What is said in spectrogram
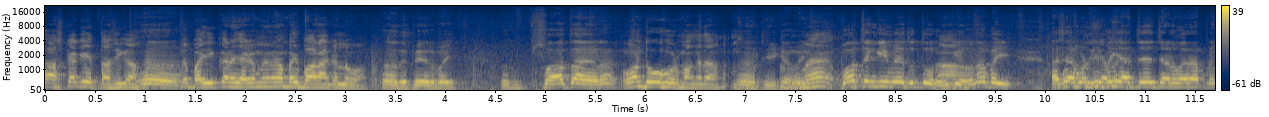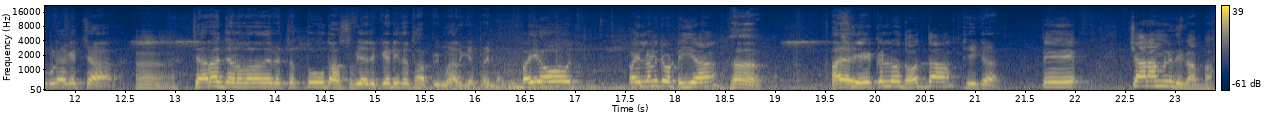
10 ਕਹਿ ਕੇ ਦਿੱਤਾ ਸੀਗਾ ਹਾਂ। ਤੇ ਬਾਈ ਘਰੇ ਜਾ ਕੇ ਮੈਨੂੰ ਕਹਿੰਦਾ ਬਾਈ 12 ਕਿਲੋ ਆ ਹਾਂ ਤੇ ਫੇਰ ਬਾਈ ਸਵਾਦ ਆਇਆ ਨਾ। ਹੁਣ ਦੋ ਹੋਰ ਮੰਗਦਾ। ਹਾਂ ਠੀਕ ਹੈ ਬਾਈ। ਬਹੁਤ ਚੰਗੀ ਮੈਂ ਦੁੱਧ ਹੋ ਰਹੀ ਹੈ ਨਾ ਬਾਈ। ਅੱਛਾ ਅਮਨਦੀਪ ਬਾਈ ਅੱਜ ਜਾਨਵਰ ਆਪਣੇ ਕੋਲੇ ਆ ਕੇ ਚਾਰ। ਹਾਂ। ਚਾਰਾਂ ਜਾਨਵਰਾਂ ਦੇ ਵਿੱਚ ਤੂੰ ਦੱਸ ਵੀ ਅੱਜ ਕਿਹੜੀ ਤੇ ਥਾਪੀ ਮਾਰ ਗਿਆ ਪਹਿਲਾਂ? ਬਾਈ ਉਹ ਪਹਿਲਾਂ ਝੋਟੀ ਆ। ਹਾਂ ਆਇਆ 6 ਕਿਲੋ ਦੁੱਧ ਆ। ਠੀਕ ਆ। ਤੇ 4 ਮਹੀਨੇ ਦੀ ਗੱਭਾ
